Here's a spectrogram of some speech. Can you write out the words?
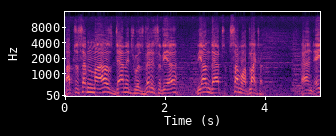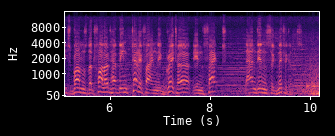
Up to seven miles, damage was very severe. Beyond that, somewhat lighter. And H-bombs that followed have been terrifyingly greater in fact and in significance.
